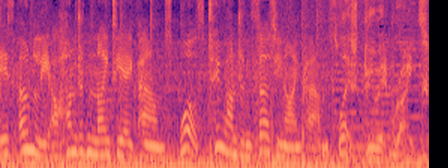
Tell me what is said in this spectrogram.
is only £198. Was £239. Let's do it right.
